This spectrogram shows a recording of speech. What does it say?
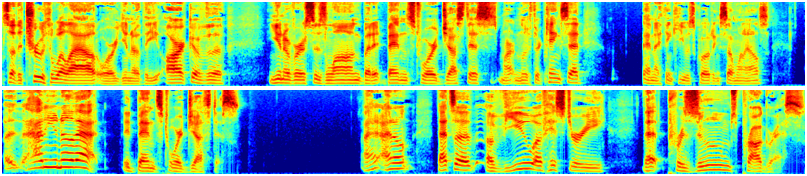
so the truth will out, or, you know, the arc of the universe is long, but it bends toward justice. Martin Luther King said, and I think he was quoting someone else. Uh, how do you know that? It bends toward justice. I, I don't, that's a, a view of history that presumes progress,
